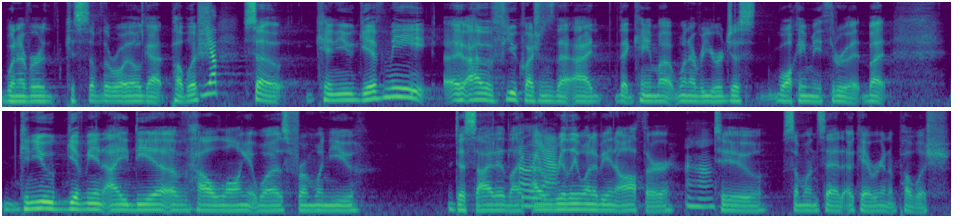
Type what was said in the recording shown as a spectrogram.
Whenever Kiss of the Royal got published, Yep. so, can you give me? I have a few questions that I that came up whenever you were just walking me through it. But can you give me an idea of how long it was from when you decided, like, Oh, I really want to be an author, Uh-huh. to someone said, "Okay, we're going to publish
